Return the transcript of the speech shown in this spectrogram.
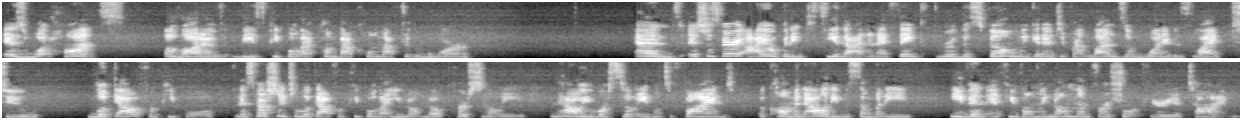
is what haunts a lot of these people that come back home after the war and it's just very eye opening to see that. And I think through this film, we get a different lens of what it is like to look out for people, and especially to look out for people that you don't know personally, and how you are still able to find a commonality with somebody, even if you've only known them for a short period of time.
